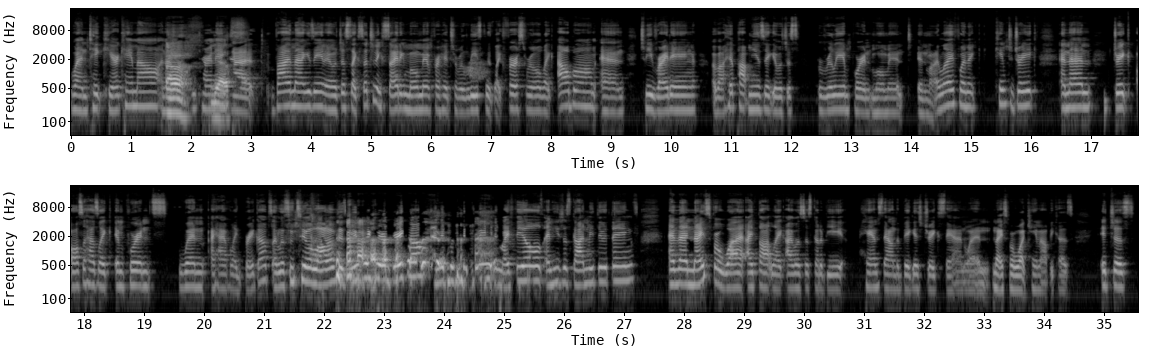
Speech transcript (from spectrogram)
when Take Care came out and Uh, I was interning yes. at Vibe magazine. It was just like such an exciting moment for him to release his like first real like album and to be writing about hip hop music. It was just a really important moment in my life when it came to Drake. And then Drake also has like importance when I have like breakups. I listen to a lot of his music during breakups and it just hits me in my feels and he's just gotten me through things. And then Nice for What, I thought like I was just gonna be hands down the biggest Drake stan when Nice for What came out because it just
